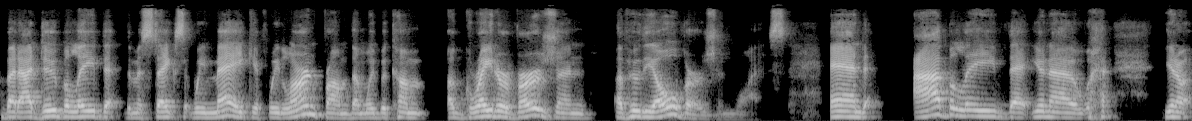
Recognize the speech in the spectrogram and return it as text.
but I do believe that the mistakes that we make, if we learn from them, we become a greater version of who the old version was. And I believe that, you know, you know,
